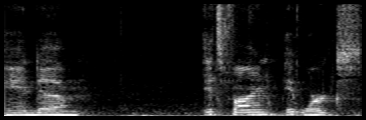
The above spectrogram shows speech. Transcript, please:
and um, it's fine. It works.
